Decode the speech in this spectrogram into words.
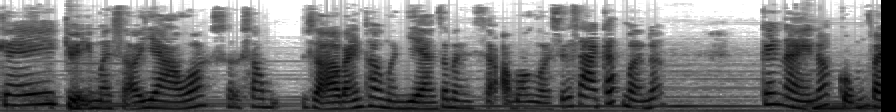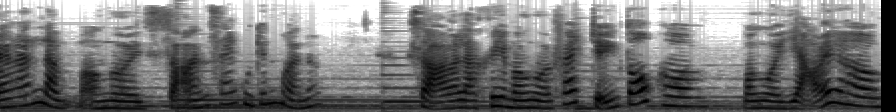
cái chuyện mà sợ giàu á sợ xong sợ bản thân mình giàu xong mình sợ mọi người sẽ xa cách mình á. Cái này nó cũng phản ánh là mọi người sợ ánh sáng của chính mình á. Sợ là khi mọi người phát triển tốt hơn mọi người giỏi hơn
